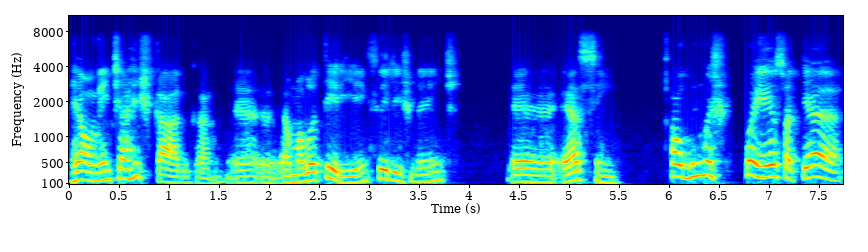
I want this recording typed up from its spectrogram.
realmente é arriscado, cara. É, é uma loteria, infelizmente. É, é assim. Algumas conheço até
